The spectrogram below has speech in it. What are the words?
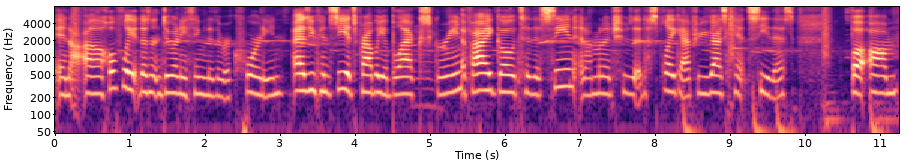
and uh, hopefully it doesn't do anything to the recording. As you can see, it's probably a black screen. If I go to the scene and I'm gonna choose a display capture, you guys can't see this, but um,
